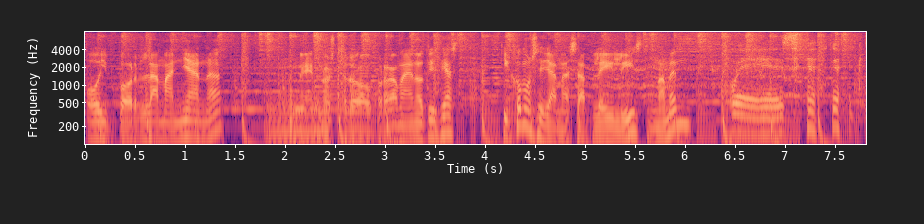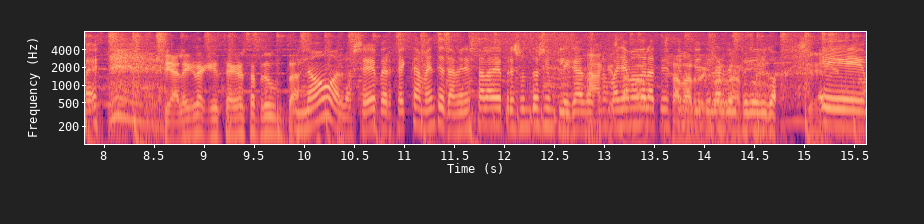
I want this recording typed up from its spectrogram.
hoy por la mañana en nuestro programa de noticias. ¿Y cómo se llama esa playlist, Mamen? Pues. ¿Te alegra que te haga esta pregunta? No, lo sé perfectamente. También está la de presuntos implicados. Ah, no que me ha llamado la atención el titular del periódico. Sí. Eh,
